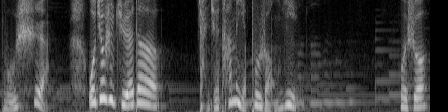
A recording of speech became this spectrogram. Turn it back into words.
不是，我就是觉得，感觉他们也不容易。”我说：“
